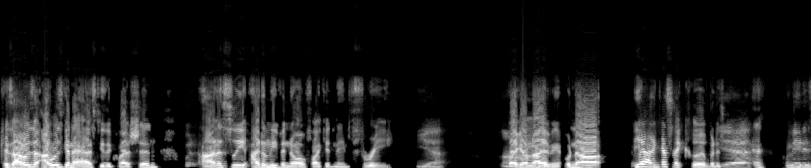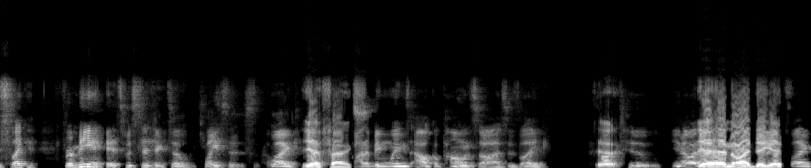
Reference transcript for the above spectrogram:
Because I was I was gonna ask you the question, but honestly, I don't even know if I could name three. Yeah. Like I'm not Um, even. No. Yeah, I guess I could, but it's Yeah. eh. I mean, it's like for me, it's specific to places. Like yeah, facts. Bada Bing Wings Al Capone sauce is like Yeah, top two. You know what? yeah. No, I dig it. It's like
